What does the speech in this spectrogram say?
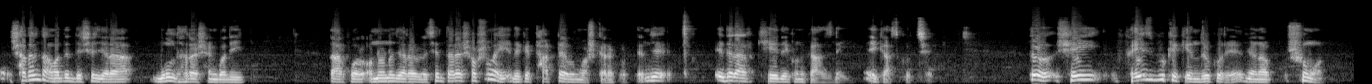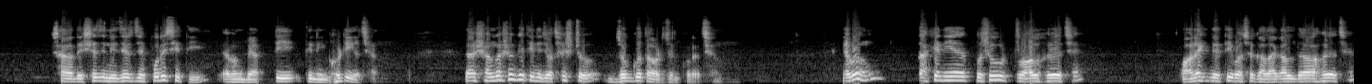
সাধারণত আমাদের দেশে যারা মূলধারা সাংবাদিক, তারপর অন্যান্য যারা রয়েছেন, তারা সবসময় এদেরকে ঠাট্টা এবং মস্কারা করতেন যে, এদের আর খেয়ে কোনো কাজ নেই, এই কাজ করছে। তো সেই ফেসবুকে কেন্দ্র করে জনাব সুমন, সারা দেশে যে নিজের যে পরিচিতি এবং ব্যাপ্তি তিনি ঘটিয়েছেন, তার সঙ্গে সঙ্গে তিনি যথেষ্ট যোগ্যতা অর্জন করেছেন। এবং তাকে নিয়ে প্রচুর ট্রল হয়েছে, অনেক নেতিবাচক গালাগাল দেওয়া হয়েছে,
